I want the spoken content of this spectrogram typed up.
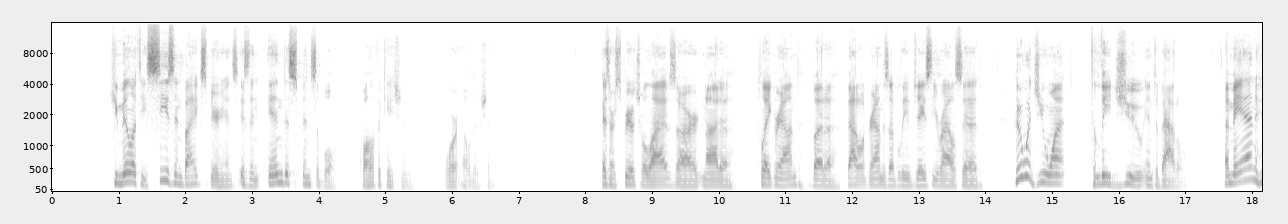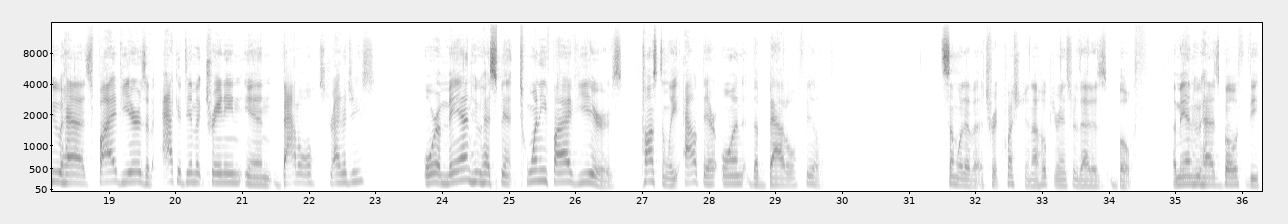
Humility seasoned by experience is an indispensable qualification for eldership. As our spiritual lives are not a playground, but a battleground, as I believe J.C. Ryle said, who would you want to lead you into battle? A man who has five years of academic training in battle strategies? Or a man who has spent 25 years constantly out there on the battlefield? Somewhat of a, trick question. I hope your answer to that is both. A man who has both the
